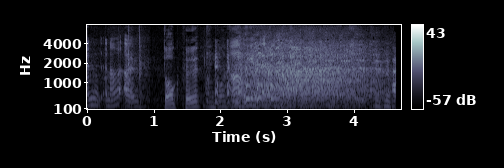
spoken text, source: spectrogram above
and another O. Dog poo. Oh, yeah.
